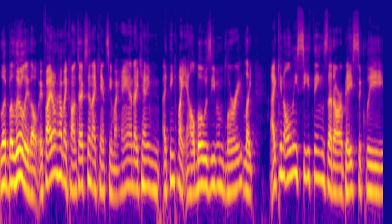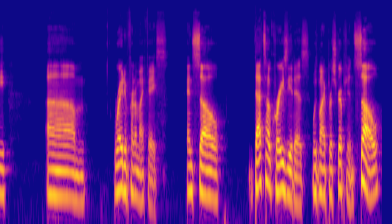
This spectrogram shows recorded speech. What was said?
but literally though, if I don't have my contacts in, I can't see my hand. I can't even. I think my elbow is even blurry. Like I can only see things that are basically, um, right in front of my face, and so that's how crazy it is with my prescription. So,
